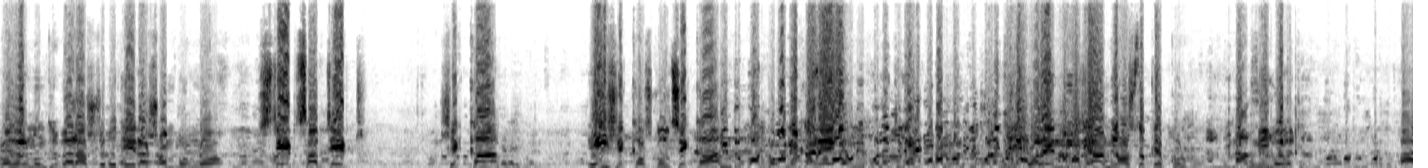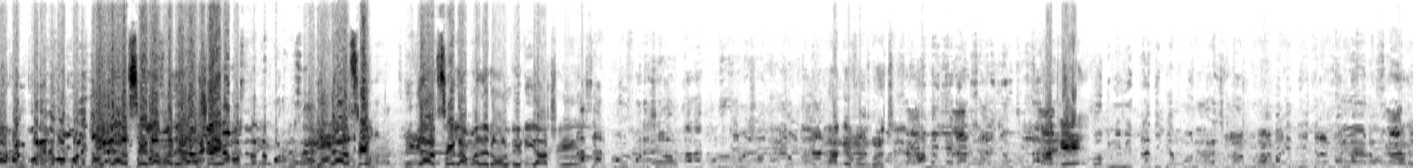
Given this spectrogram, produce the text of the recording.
প্রধানমন্ত্রী বা রাষ্ট্রপতি এরা সম্পূর্ণ স্টেট সাবজেক্ট শিক্ষা এই শিক্ষা স্কুল শিক্ষা কিন্তু বর্তমানে এখানে উনি বলেছিলেন প্রধানমন্ত্রী বলেছিলেন। উনি বলেছিলেন বলেননি যে আমি হস্তক্ষেপ করব। উনি বলে হ্যাঁ। গঠন করে দেবো বলেছিলেন। লিগাল সেল আমাদের আছে। ব্যবস্থা তো করুন sir. Legal cell legal cell আমাদের অলরেডি আছে। না স্যার ফোন করেছিলাম তারা কোনো রকমের সদর্থক দেয়নি। কাকে ফোন করেছিলেন? আমি লেগার সেলে যে উকিল কাকে? অগ্নিমিত্রা দিকে ফোন করেছিলাম উনি আমাকে দিয়েছিলেন নম্বরটা। আমি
